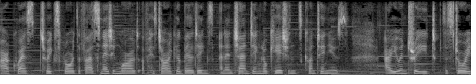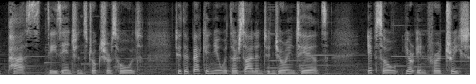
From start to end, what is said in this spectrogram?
our quest to explore the fascinating world of historical buildings and enchanting locations continues. Are you intrigued with the storied past these ancient structures hold? Do they beckon you with their silent, enduring tales? If so, you're in for a treat.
